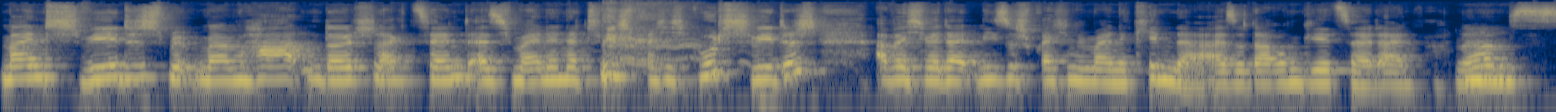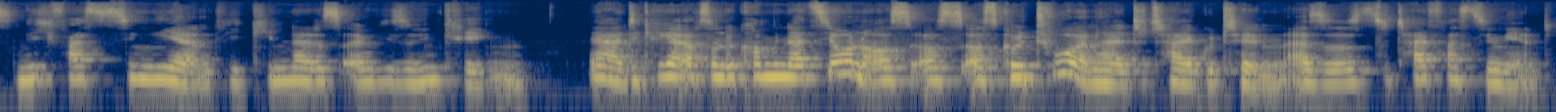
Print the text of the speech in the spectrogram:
mein Schwedisch mit meinem harten deutschen Akzent. Also ich meine, natürlich spreche ich gut Schwedisch, aber ich werde halt nie so sprechen wie meine Kinder. Also darum geht's halt einfach. Ne? Mhm. es ist nicht faszinierend, wie Kinder das irgendwie so hinkriegen. Ja, die kriegen halt auch so eine Kombination aus, aus, aus Kulturen halt total gut hin. Also es ist total faszinierend.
